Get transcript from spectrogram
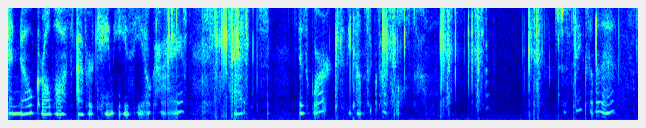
and no girl boss ever came easy, okay? It is work to become successful, so let's just take some of this.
